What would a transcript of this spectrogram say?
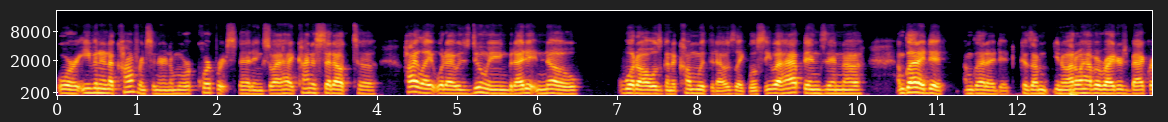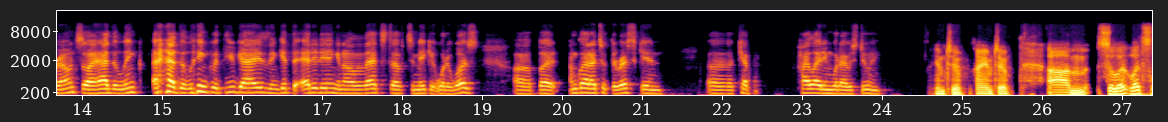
or even in a conference center in a more corporate setting. So I had kind of set out to, highlight what I was doing, but I didn't know what all was going to come with it. I was like, we'll see what happens. And uh, I'm glad I did. I'm glad I did because I'm, you know, I don't have a writer's background. So I had to link, I had to link with you guys and get the editing and all of that stuff to make it what it was. Uh, but I'm glad I took the risk and uh, kept highlighting what I was doing. I am too. I am too. Um, so let, us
